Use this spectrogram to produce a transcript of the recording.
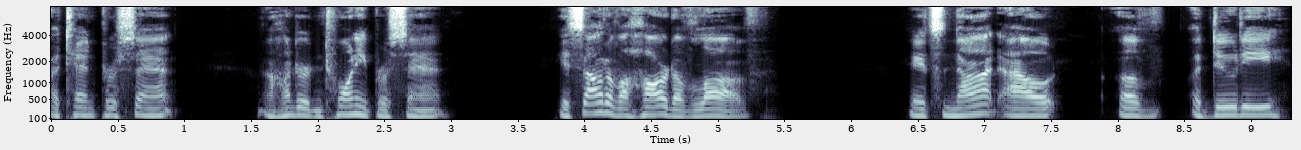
a 10%, 120%, it's out of a heart of love. It's not out of a duty.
